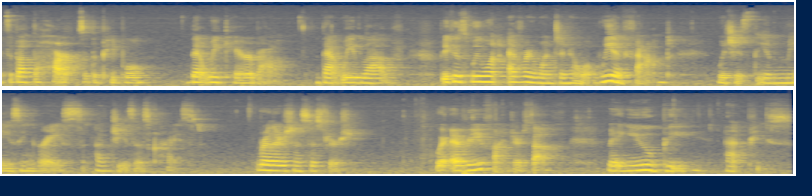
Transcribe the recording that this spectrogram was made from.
it's about the hearts of the people that we care about, that we love, because we want everyone to know what we have found, which is the amazing grace of Jesus Christ. Brothers and sisters, wherever you find yourself, may you be at peace.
